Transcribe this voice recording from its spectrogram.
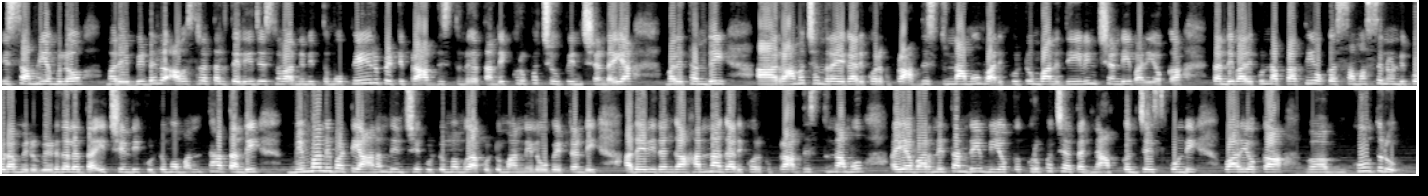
ఈ సమయంలో మరి బిడ్డల అవసరతలు తెలియజేసిన వారి నిమిత్తము పేరు పెట్టి ప్రార్థిస్తుండగా తండ్రి కృప చూపించండి అయ్యా. మరి తండ్రి రామచంద్రయ్య గారి కొరకు ప్రార్థిస్తున్నాము. వారి కుటుంబాన్ని దీవించండి. వారి యొక్క తండ్రి వారికి ఉన్న ప్రతి ఒక్క సమస్య నుండి కూడా మీరు విడుదల దయచేయండి. కుటుంబం అంతా తండ్రి మిమ్మల్ని బట్టి ఆనందించే కుటుంబంగా కుటుంబాన్ని నిలవబెట్టండి. అదేవిధంగా హన్నా గారి కొరకు ప్రార్థిస్తున్నాము. అయ్యా వారిని తండ్రి మీ యొక్క కృప చేత జ్ఞాపకం చేసుకోండి. వారి యొక్క కూతురు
